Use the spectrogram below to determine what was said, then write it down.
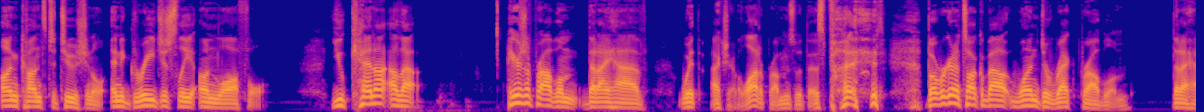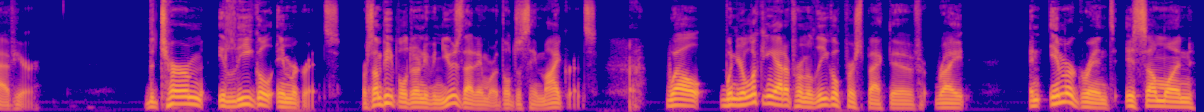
unconstitutional and egregiously unlawful. You cannot allow. Here's a problem that I have with actually I have a lot of problems with this, but but we're going to talk about one direct problem that I have here. The term illegal immigrants, or some people don't even use that anymore. They'll just say migrants. Well, when you're looking at it from a legal perspective, right? An immigrant is someone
